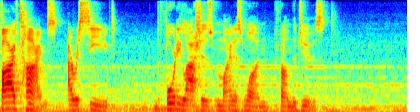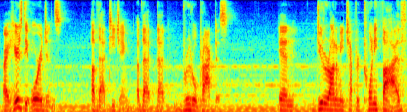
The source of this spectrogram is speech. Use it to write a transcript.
Five times I received the 40 lashes minus one from the Jews. All right, here's the origins of that teaching, of that, that brutal practice in Deuteronomy chapter 25,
